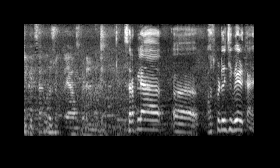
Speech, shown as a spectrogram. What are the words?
चिकित्सा करू शकतो या हॉस्पिटलमध्ये सर आपल्या हॉस्पिटलची वेळ काय?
